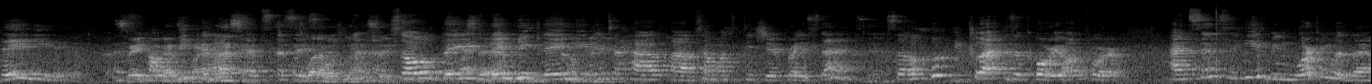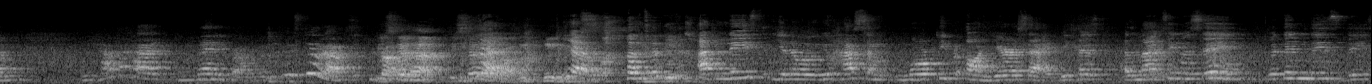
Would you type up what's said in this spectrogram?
they needed. and That's see how That's we can answer. ass- That's what I was assist. going to say. So they, they need, they needed to have uh, someone to teach their praise dance. Yeah. So Clark is a choreographer. And since he's been working with them, we haven't had many problems. We still have problems. you still Yeah. Yeah, but at least, you know, you have some more people on your side because as Maxine was saying, within these, these,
